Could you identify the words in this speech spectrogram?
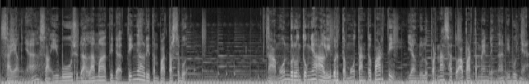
Sayangnya, sang ibu sudah lama tidak tinggal di tempat tersebut. Namun beruntungnya Ali bertemu Tante Party yang dulu pernah satu apartemen dengan ibunya.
